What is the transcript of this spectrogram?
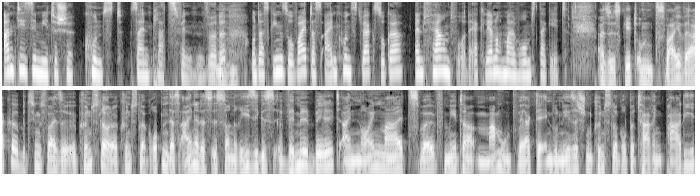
antisemitische Kunst seinen Platz finden würde. Mhm. Und das ging so weit, dass ein Kunstwerk sogar entfernt wurde. Erklär noch mal, worum es da geht. Also es geht um zwei Werke beziehungsweise Künstler oder Künstlergruppen. Das eine, das ist so ein riesiges Wimmelbild, ein neun mal zwölf Meter Mammutwerk der indonesischen Künstlergruppe Taring Padi.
